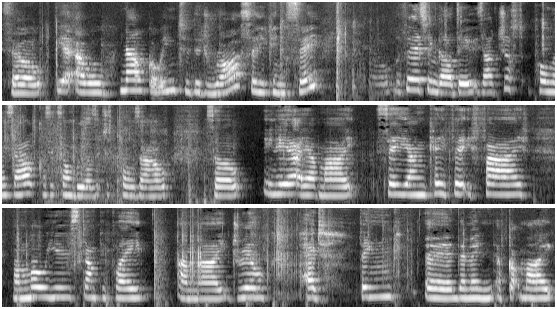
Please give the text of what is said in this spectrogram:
So yeah I will now go into the drawer so you can see. The first thing I'll do is I'll just pull this out because it's on wheels it just pulls out. So in here I have my Saeyang K35 my MoYou stamping plate and my drill head thing. Uh, then I've got my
